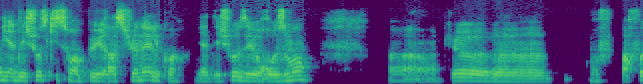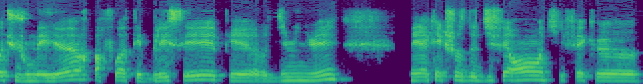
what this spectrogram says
il y a des choses qui sont un peu irrationnelles, quoi. Il y a des choses, et heureusement, euh, que euh, parfois tu joues meilleur, parfois tu es blessé, tu es diminué, mais il y a quelque chose de différent qui fait que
